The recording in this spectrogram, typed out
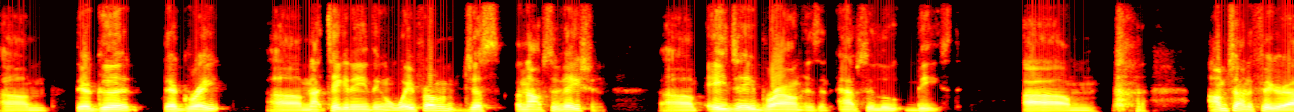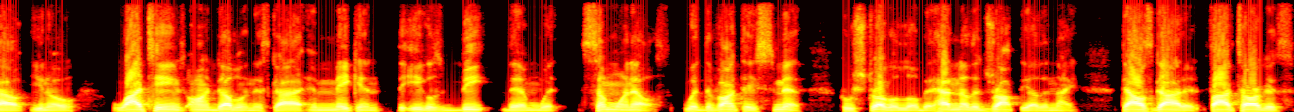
Um, they're good. They're great. Um, not taking anything away from them, just an observation. Um, AJ Brown is an absolute beast um, I'm trying to figure out, you know, why teams aren't doubling this guy and making the Eagles beat them with someone else, with DeVonta Smith, who struggled a little bit, had another drop the other night. Dallas Goedert, five targets,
